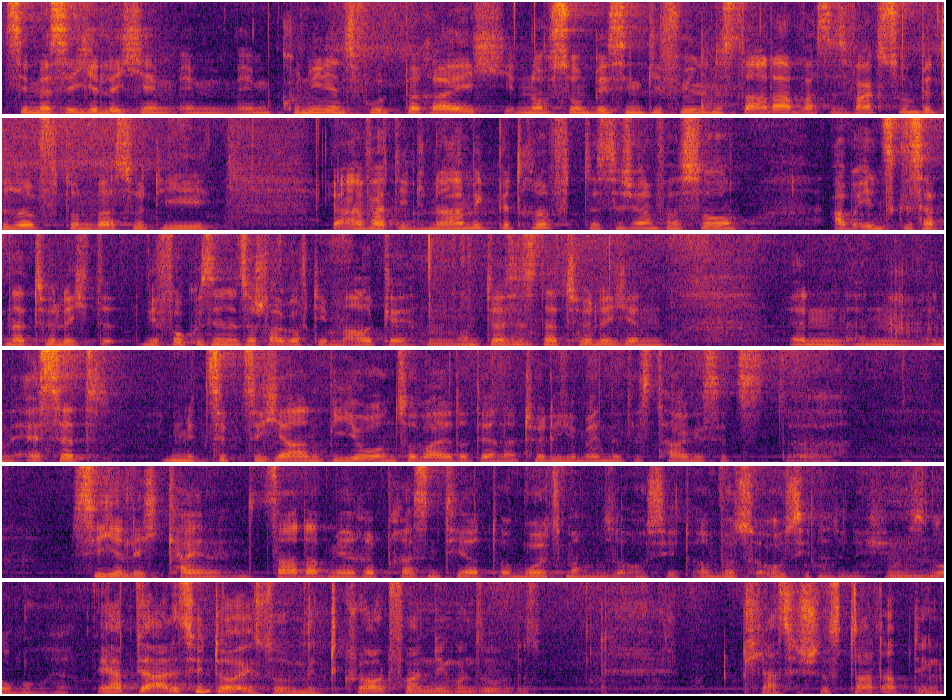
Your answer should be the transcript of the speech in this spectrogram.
sind wir sicherlich im, im, im Convenience-Food-Bereich noch so ein bisschen gefühlt ein Startup, was das Wachstum betrifft und was so die, ja, einfach die Dynamik betrifft. Das ist einfach so. Aber insgesamt natürlich, wir fokussieren uns ja stark auf die Marke. Und das ist natürlich ein, ein, ein, ein Asset mit 70 Jahren Bio und so weiter, der natürlich am Ende des Tages jetzt äh, sicherlich kein Startup mehr repräsentiert, obwohl es manchmal so aussieht. Obwohl es so aussieht natürlich, das Logo. Ja. Ihr habt ja alles hinter euch, so mit Crowdfunding und so. Das klassische Start-up-Ding.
